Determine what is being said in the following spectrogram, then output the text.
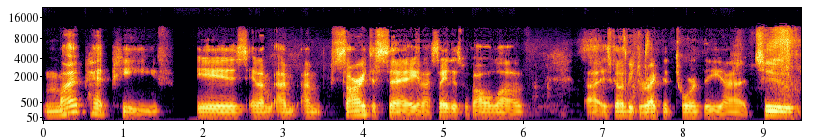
My pet peeve is, and I'm, I'm, I'm sorry to say, and I say this with all love, uh, is going to be directed toward the uh, two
